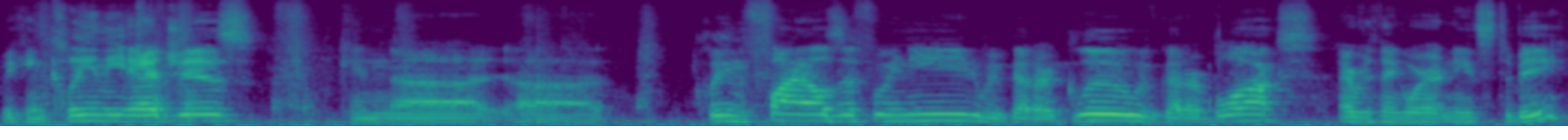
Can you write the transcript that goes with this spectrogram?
We can clean the edges, we can uh, uh, clean files if we need. We've got our glue, we've got our blocks, everything where it needs to be.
